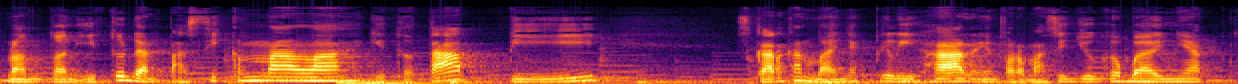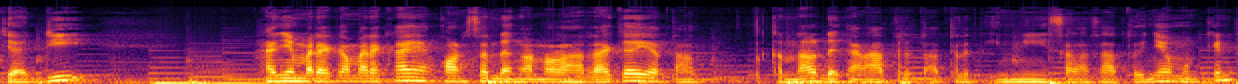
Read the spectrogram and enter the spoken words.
nonton itu dan pasti kenal lah gitu. Tapi sekarang kan banyak pilihan informasi juga banyak. Jadi hanya mereka-mereka yang concern dengan olahraga ya kenal dengan atlet-atlet ini. Salah satunya mungkin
